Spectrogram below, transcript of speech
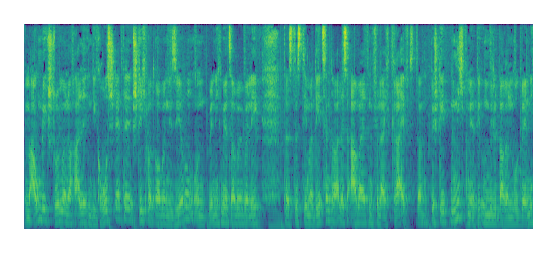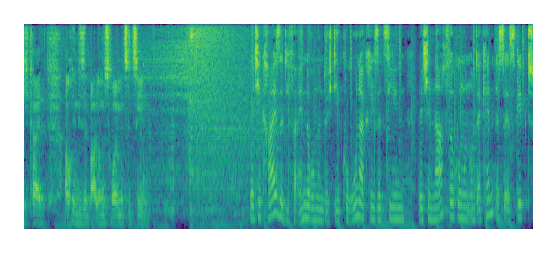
Im Augenblick strömen wir noch alle in die Großstädte, Stichwort Urbanisierung. Und wenn ich mir jetzt aber überlege, dass das Thema dezentrales Arbeiten vielleicht greift, dann besteht nicht mehr die unmittelbare Notwendigkeit, auch in diese Ballungsräume zu ziehen. Welche Kreise die Veränderungen durch die Corona-Krise ziehen, welche Nachwirkungen und Erkenntnisse es gibt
